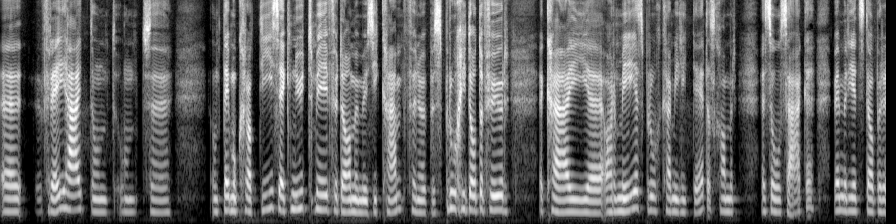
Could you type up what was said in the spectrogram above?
äh, Freiheit und, und, äh, und Demokratie sei nichts mehr, für das wir kämpfen müssen. Es brauche ich dafür keine äh, Armee, es braucht kein Militär, das kann man äh, so sagen. Wenn man jetzt aber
